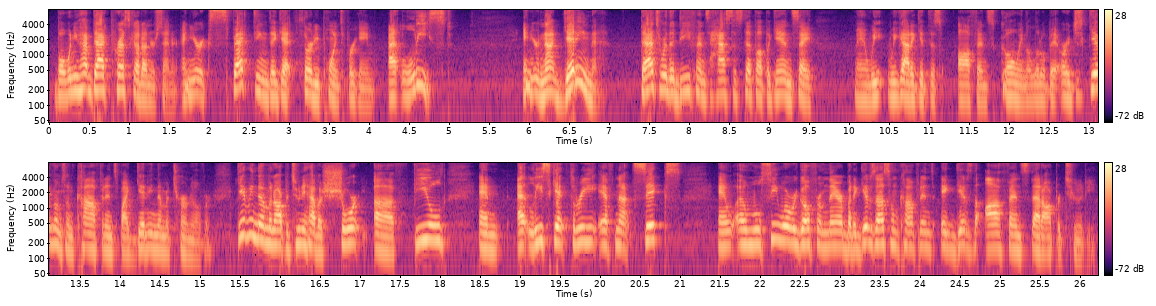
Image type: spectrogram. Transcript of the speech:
But when you have Dak Prescott under center and you're expecting to get 30 points per game at least, and you're not getting that, that's where the defense has to step up again and say, man, we, we got to get this offense going a little bit, or just give them some confidence by getting them a turnover, giving them an opportunity to have a short uh, field and at least get three, if not six. And, and we'll see where we go from there, but it gives us some confidence. It gives the offense that opportunity.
